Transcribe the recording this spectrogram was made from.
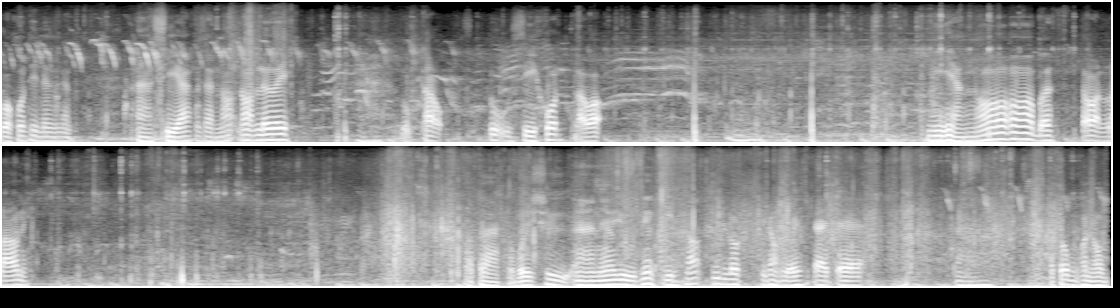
ผัวคนที่หนึ่งนั่นอ่าเสียไปกันเนาะนอนเลย ลูกเต้าลูกสี่คนเราอะมีอย่างเนาะเบิ้งตอนเรานี่ขอตลาดกับบริชื่ออ่าแนวอยู่เนี่ยกินเนาะกินรถพี่น้องเลยได้แต่ข้าวต้มขนม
